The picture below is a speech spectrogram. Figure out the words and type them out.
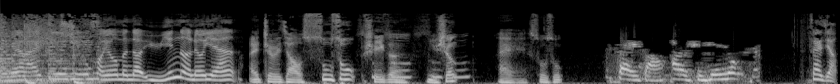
我们来听一听朋友们的语音的留言。哎，这位叫苏苏，是一个女生苏苏。哎，苏苏，再长二十斤肉，再讲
